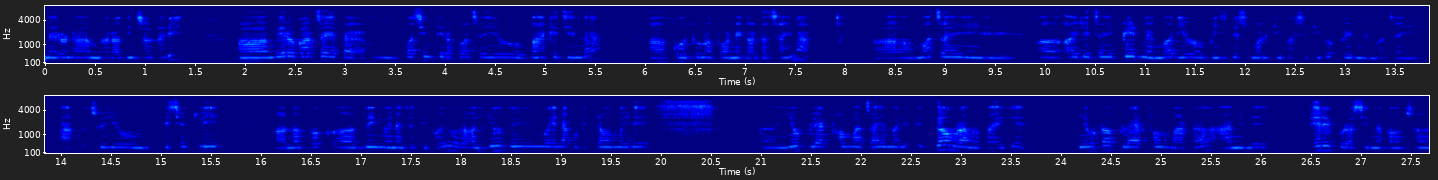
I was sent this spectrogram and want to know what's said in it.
मेरो नाम रविन चौधरी। मेरो घर चाहिँ यता पश्चिमतिर पर्छ यो बाँके जिल्ला। कोटुरमा पर्ने गर्दछ होइन? म चाहिँ अहिले चाहिँ पेड मेम्बर यो बिजनेस मल्टिभर्सिटीको पेड मेम्बर चाहिँ भएको छु। यो रिसेन्टली लगभग दुई महिना जति भयो र यो दुई महिनाको भित्रमा मैले यो प्लेटफर्ममा चाहिँ मैले एकदम राम्रो पाएँ कि। एउटा प्लेटफर्मबाट हामीले धेरै कुरा सिक्न पाउँछौँ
